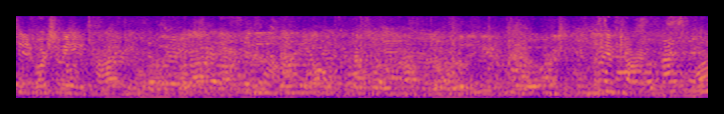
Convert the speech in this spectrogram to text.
Should, or should we do time? Let's do time. Who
